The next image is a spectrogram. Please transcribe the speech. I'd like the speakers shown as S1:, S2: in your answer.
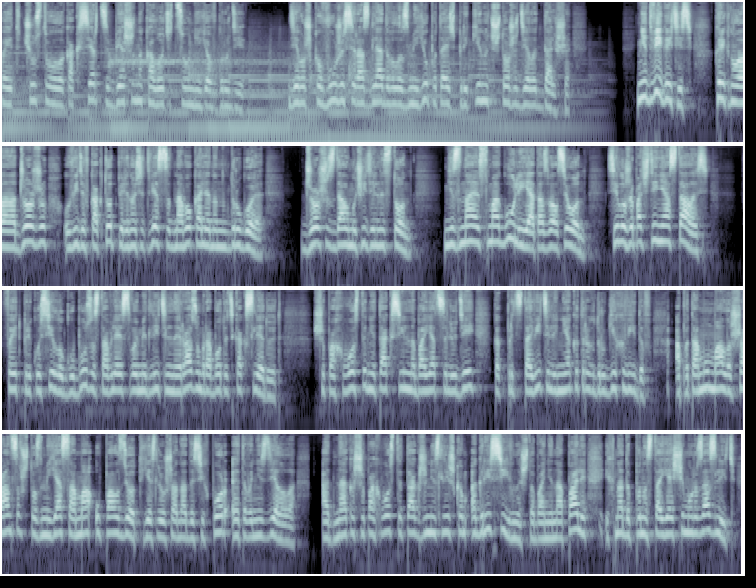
S1: Фейт чувствовала, как сердце бешено колотится у нее в груди. Девушка в ужасе разглядывала змею, пытаясь прикинуть, что же делать дальше. «Не двигайтесь!» — крикнула она Джорджу, увидев, как тот переносит вес с одного колена на другое. Джордж издал мучительный стон. «Не знаю, смогу ли я», — отозвался он. «Сил уже почти не осталось». Фейт прикусила губу, заставляя свой медлительный разум работать как следует. Шипохвосты не так сильно боятся людей, как представители некоторых других видов, а потому мало шансов, что змея сама уползет, если уж она до сих пор этого не сделала. Однако шипохвосты также не слишком агрессивны, чтобы они напали, их надо по-настоящему разозлить.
